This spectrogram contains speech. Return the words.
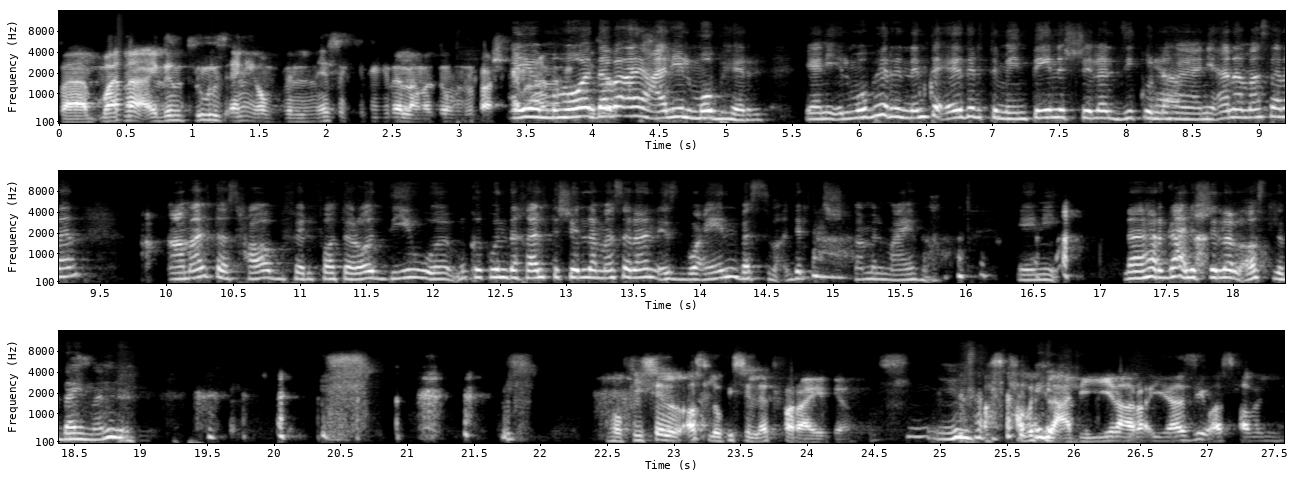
ف وأنا I didn't lose any of الناس الكتيرة اللي عملتهم دول عشان كده أيوه ما هو ده بقى يا علي المبهر. يعني المبهر إن أنت قادر تمينتين الشلل دي كلها. Yeah. يعني أنا مثلا عملت أصحاب في الفترات دي وممكن أكون دخلت شلة مثلا أسبوعين بس ما قدرتش أكمل معاهم. يعني لا هرجع للشلة الأصل دايما. هو في شلة الأصل وفي شلات فرعية أصحابك العاديين على رأي يازي وأصحاب.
